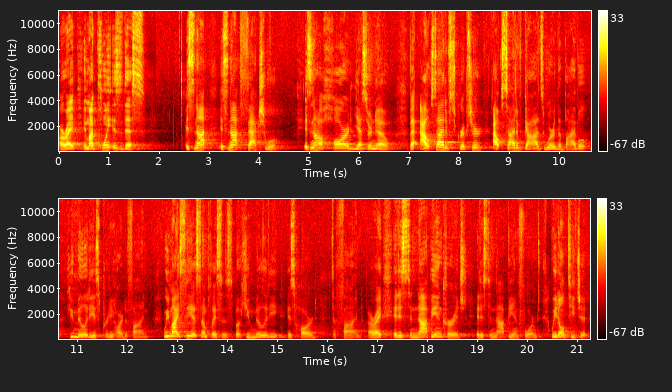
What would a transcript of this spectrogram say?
All right? And my point is this it's not, it's not factual, it's not a hard yes or no. But outside of Scripture, outside of God's Word, the Bible, humility is pretty hard to find. We might see it some places, but humility is hard to find, all right? It is to not be encouraged, it is to not be informed. We don't teach it.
